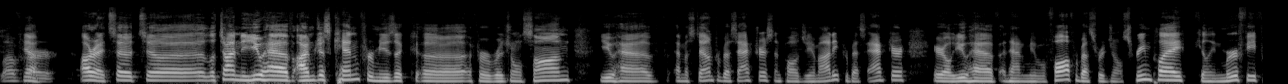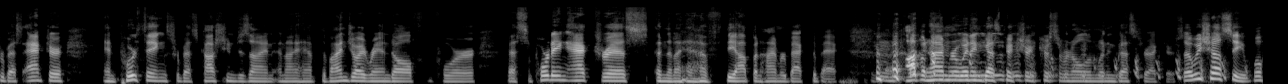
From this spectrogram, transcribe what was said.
Love Yeah. her. All right, so to uh, LaTonya, you have I'm Just Ken for music uh for original song. You have Emma Stone for best actress and Paul Giamatti for best actor. Ariel, you have Anatomy of a Fall for best original screenplay, Cillian Murphy for best actor, and Poor Things for best costume design. And I have Da'Vine Joy Randolph for best supporting actress, and then I have the Oppenheimer back to back. Oppenheimer winning Best Picture and Christopher Nolan winning Best Director. So we shall see. We'll,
